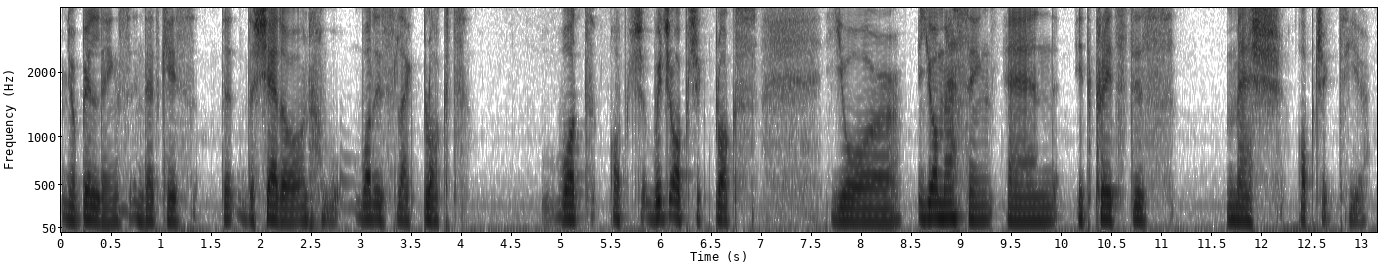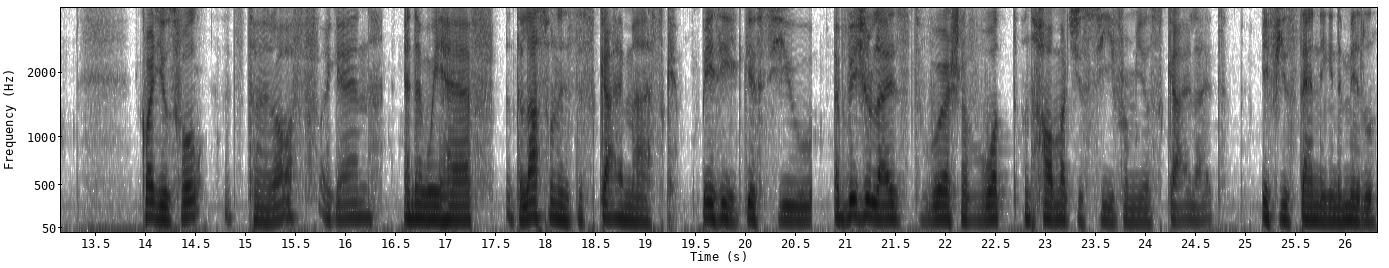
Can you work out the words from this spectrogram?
your buildings. In that case, the, the shadow and what is like blocked, what which object blocks your your meshing and it creates this mesh object here. Quite useful. Let's turn it off again. And then we have the last one is the sky mask. Basically gives you a visualized version of what and how much you see from your skylight if you're standing in the middle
